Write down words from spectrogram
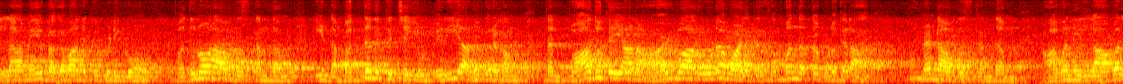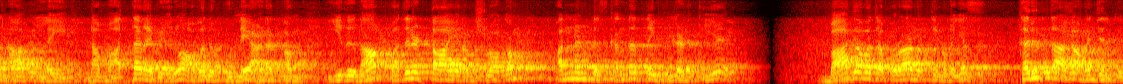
எல்லாமே பகவானுக்கு பிடிக்கும். பதினோராவது ஸ்கந்தம் இந்த பக்தனுக்கு செய்யும் பெரிய அனுகிரகம் தன் பாதுகையான ஆழ்வாரோடு அவளுக்கு சம்பந்தத்தை கொடுக்கிறார். பன்னெண்டாவது ஸ்கந்தம் அவன் இல்லாமல் நாம் இல்லை நம் அத்தனை பேரும் அவனுக்குள்ளே அடக்கம். இதுதான் பதினெட்டாயிரம் ஸ்லோகம் பன்னெண்டு ஸ்கந்தத்தை உள்ளடக்கிய பாகவத புராணத்தினுடைய கருத்தாக அமைஞ்சிருக்கு.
